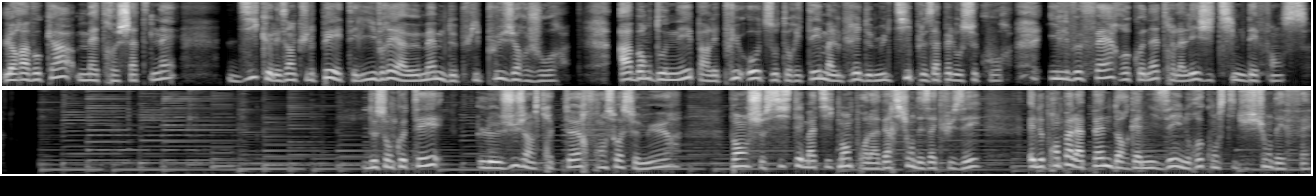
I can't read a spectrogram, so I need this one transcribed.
Leur avocat, maître Châtenay, dit que les inculpés étaient livrés à eux-mêmes depuis plusieurs jours, abandonnés par les plus hautes autorités malgré de multiples appels au secours. Il veut faire reconnaître la légitime défense. De son côté, le juge instructeur François Semur penche systématiquement pour la version des accusés et ne prend pas la peine d'organiser une reconstitution des faits.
